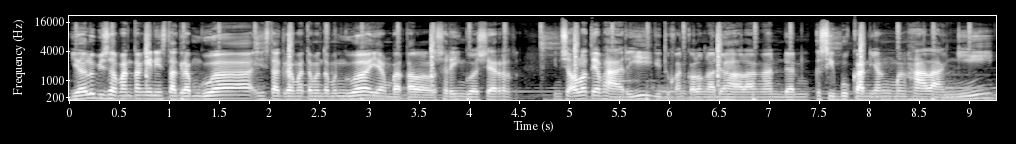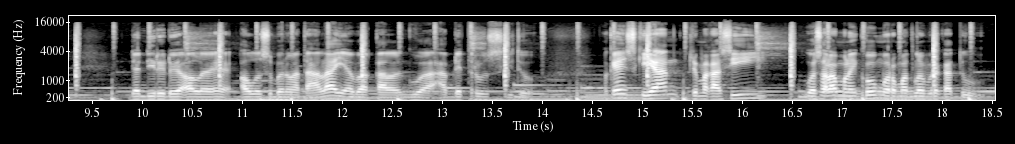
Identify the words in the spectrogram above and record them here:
Ya lu bisa pantengin Instagram gua Instagram teman-teman gua yang bakal sering gua share insya Allah tiap hari gitu kan kalau nggak ada halangan dan kesibukan yang menghalangi dan diridhoi oleh Allah Subhanahu wa taala ya bakal gua update terus gitu. Oke, sekian. Terima kasih. Wassalamualaikum warahmatullahi wabarakatuh.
